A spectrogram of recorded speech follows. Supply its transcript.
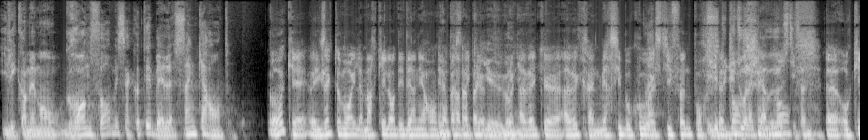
il est quand même en grande forme et sa cote est belle, 5,40. Ok, exactement. Il a marqué lors des dernières rencontres avec, palier, euh, avec, euh, avec Rennes. Merci beaucoup, euh, Stephen, pour Il est cet plus du tout à la cave, enchaînement. euh, Stephen. Euh, ok,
